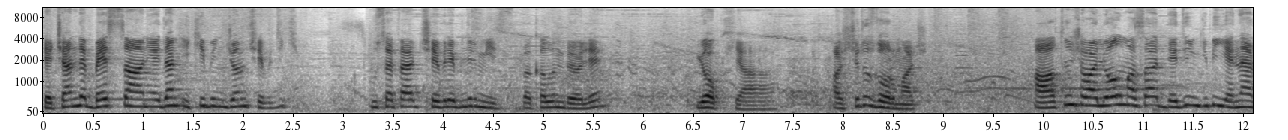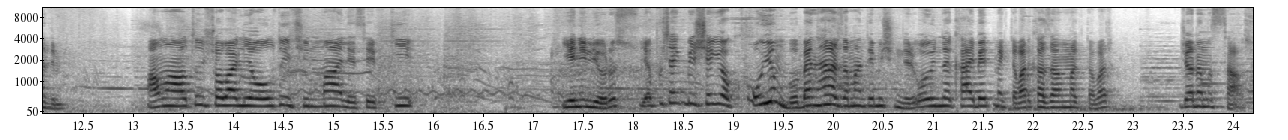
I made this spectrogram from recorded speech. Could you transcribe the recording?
Geçen de 5 saniyeden 2000 canı çevirdik. Bu sefer çevirebilir miyiz? Bakalım böyle. Yok ya. Aşırı zor maç. Altın şövalye olmasa dediğim gibi yenerdim. Ama altın şövalye olduğu için maalesef ki yeniliyoruz. Yapacak bir şey yok. Oyun bu. Ben her zaman demişimdir. Oyunda kaybetmek de var, kazanmak da var. Canımız sağ olsun.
